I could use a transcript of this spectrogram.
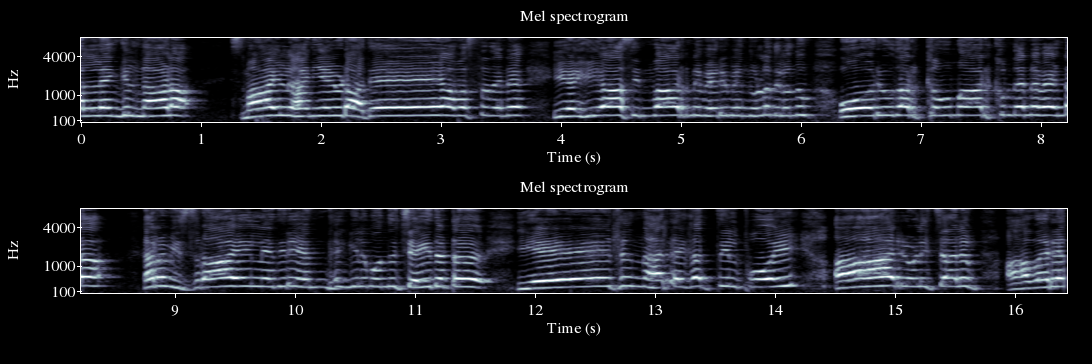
ഇന്നല്ലെങ്കിൽ നാളെ ഇസ്മായിൽ ഹനിയയുടെ അതേ അവസ്ഥ തന്നെ യഹിയ സിൻവാറിന് വരുമെന്നുള്ളതിലൊന്നും ഒരു തർക്കവും ആർക്കും തന്നെ വേണ്ട. കാരണം ഇസ്രായേലിനെതിരെ എന്തെങ്കിലും ഒന്ന് ചെയ്തിട്ട് ഏത് നരകത്തിൽ പോയി ആരൊളിച്ചാലും അവരെ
